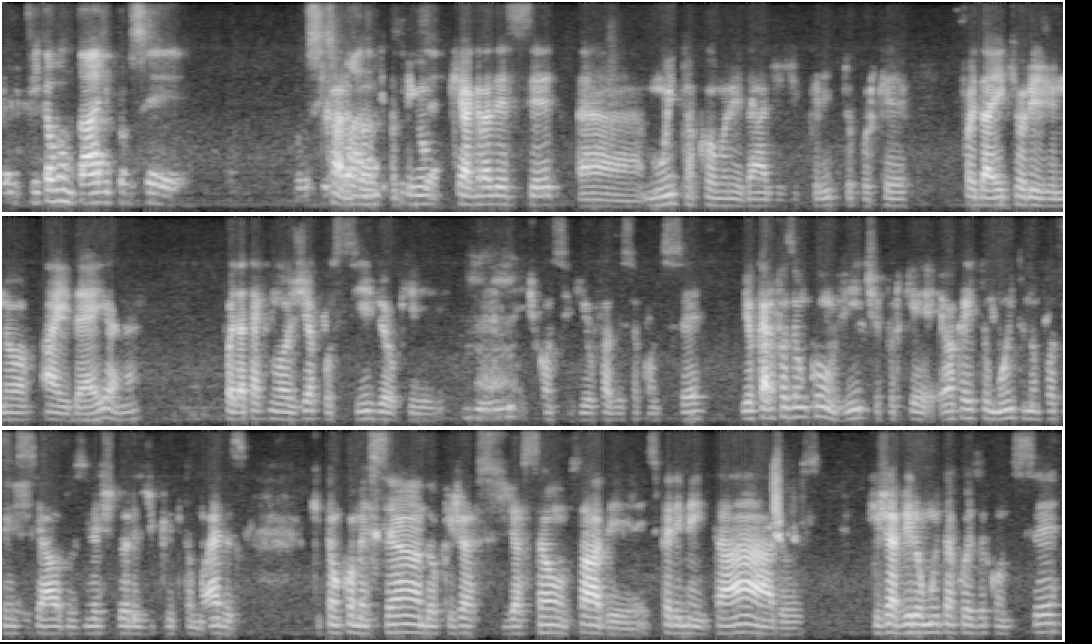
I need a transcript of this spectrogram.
Enfim, fica à vontade para você Cara, eu, eu tenho que agradecer uh, muito a comunidade de cripto, porque foi daí que originou a ideia, né? Foi da tecnologia possível que uhum. é, a gente conseguiu fazer isso acontecer. E eu quero fazer um convite, porque eu acredito muito no potencial dos investidores de criptomoedas que estão começando, que já, já são, sabe, experimentados, que já viram muita coisa acontecer,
